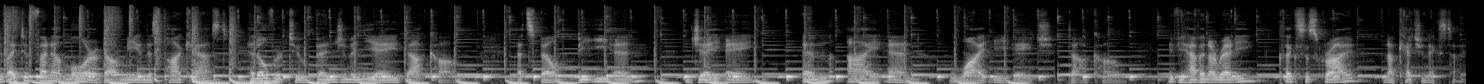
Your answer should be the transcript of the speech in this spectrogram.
You'd like to find out more about me and this podcast, head over to benjaminyeh.com. That's spelled B E N J A M I N Y E H.com. If you haven't already, click subscribe, and I'll catch you next time.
